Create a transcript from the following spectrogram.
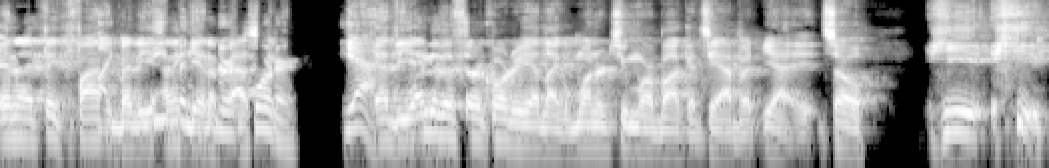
And I think finally like by the end, he had a basket. Quarter. Yeah. At the end of the third quarter, he had like one or two more buckets. Yeah. But yeah. So he he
